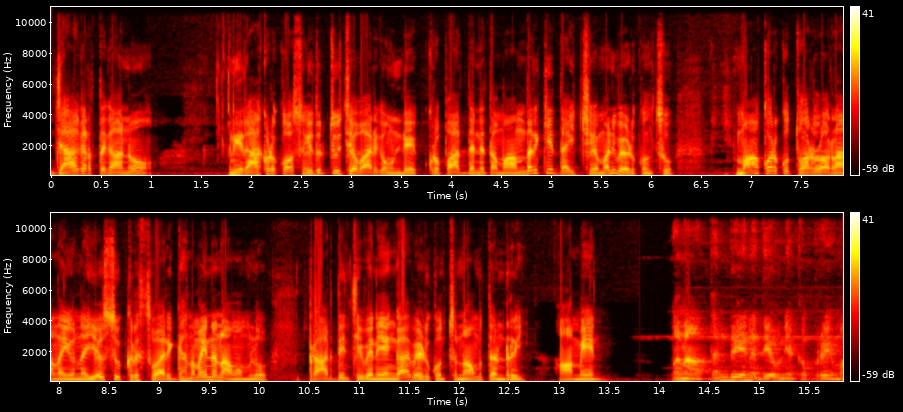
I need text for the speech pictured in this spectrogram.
జాగ్రత్తగాను నీ రాకడ కోసం ఎదురు చూచేవారిగా ఉండే కృపా ధన్యత మా అందరికీ దయచేయమని వేడుకొంచు. మా కొరకు త్వరలో రానయ్యున్న యేసుక్రీస్తు వారి ఘనమైన నామంలో ప్రార్థించి వినయంగా వేడుకొంచున్నాము తండ్రి. ఆమెన్. మన తండ్రి అయిన దేవుని యొక్క ప్రేమ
